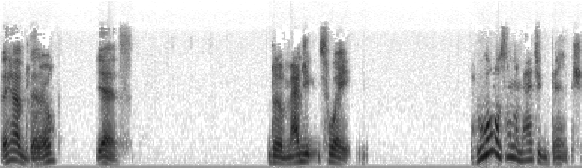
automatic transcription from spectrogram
They have For depth. real? Yes. The Magic. Wait, who all is on the Magic bench?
